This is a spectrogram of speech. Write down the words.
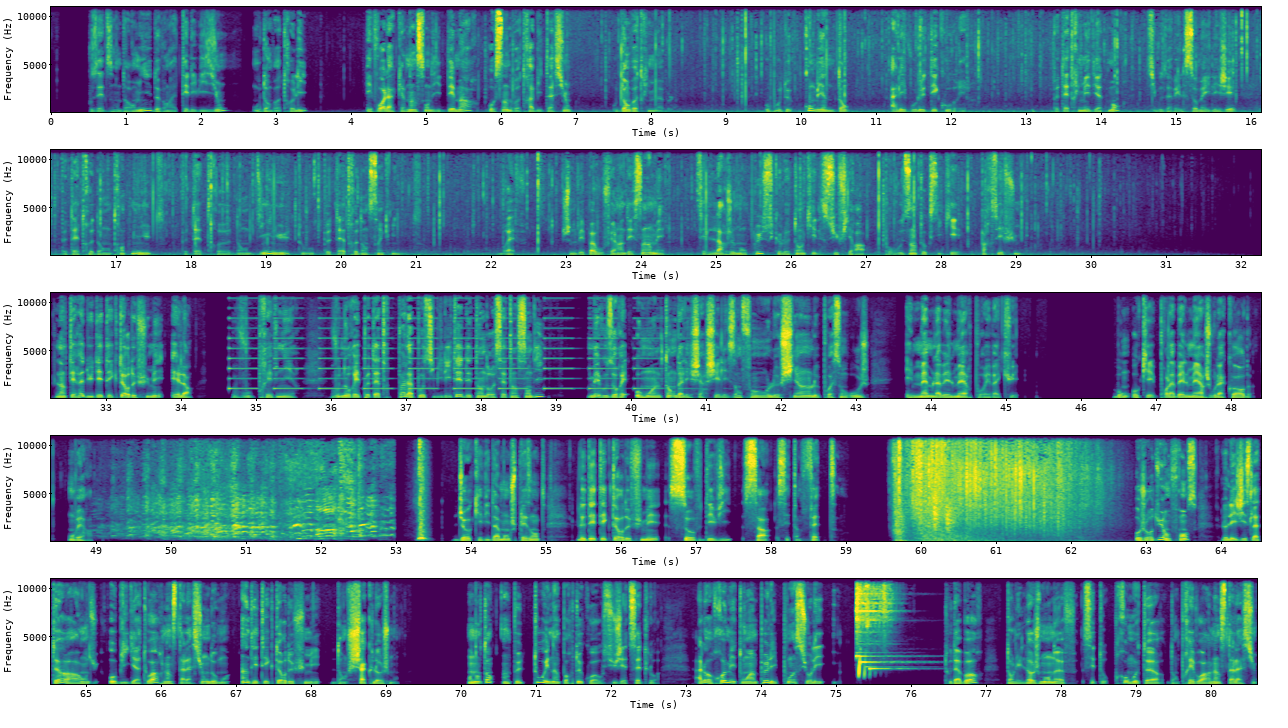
vous êtes endormi devant la télévision ou dans votre lit, et voilà qu'un incendie démarre au sein de votre habitation ou dans votre immeuble. Au bout de combien de temps allez-vous le découvrir? Peut-être immédiatement, si vous avez le sommeil léger, peut-être dans 30 minutes, peut-être dans 10 minutes ou peut-être dans 5 minutes. Bref, je ne vais pas vous faire un dessin, mais c'est largement plus que le temps qu'il suffira pour vous intoxiquer par ces fumées. L'intérêt du détecteur de fumée est là, vous prévenir. Vous n'aurez peut-être pas la possibilité d'éteindre cet incendie, mais vous aurez au moins le temps d'aller chercher les enfants, le chien, le poisson rouge et même la belle-mère pour évacuer. Bon, ok, pour la belle-mère, je vous l'accorde, on verra. Joke, évidemment, je plaisante. Le détecteur de fumée sauve des vies, ça, c'est un fait. Aujourd'hui, en France, le législateur a rendu obligatoire l'installation d'au moins un détecteur de fumée dans chaque logement. On entend un peu tout et n'importe quoi au sujet de cette loi, alors remettons un peu les points sur les i. Tout d'abord, dans les logements neufs, c'est au promoteur d'en prévoir l'installation.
